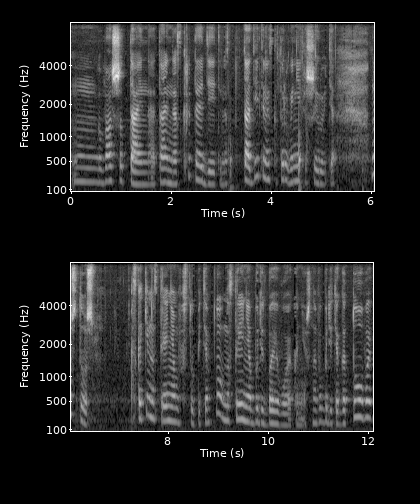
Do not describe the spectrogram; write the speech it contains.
ваша тайная, тайная скрытая деятельность. Та деятельность, которую вы не афишируете. Ну что ж, с каким настроением вы вступите? Ну, настроение будет боевое, конечно. Вы будете готовы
